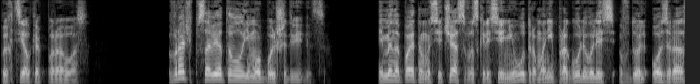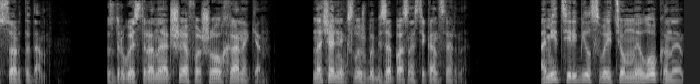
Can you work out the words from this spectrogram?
пыхтел как паровоз. Врач посоветовал ему больше двигаться. Именно поэтому сейчас, в воскресенье утром, они прогуливались вдоль озера Сортедам. С другой стороны от шефа шел Ханекен, начальник службы безопасности концерна. Амид теребил свои темные локоны,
